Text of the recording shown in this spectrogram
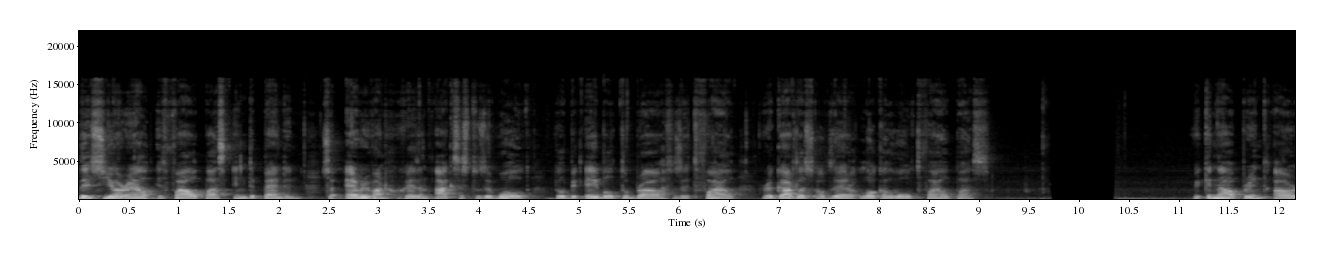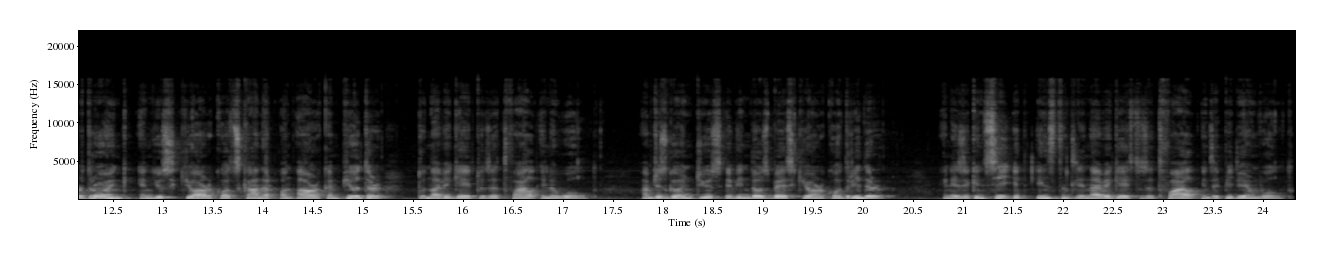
This URL is file path independent, so everyone who has an access to the Vault will be able to browse that file regardless of their local Vault file path. We can now print our drawing and use QR code scanner on our computer to navigate to that file in a Vault. I'm just going to use a Windows-based QR code reader and as you can see it instantly navigates to that file in the PDM Vault.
